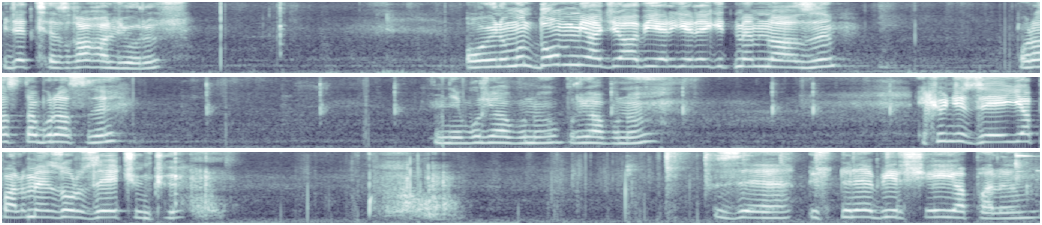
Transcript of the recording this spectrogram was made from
Bir de tezgah alıyoruz. Oyunumun donmayacağı bir yere, yere gitmem lazım. Orası da burası. Ne buraya bunu, buraya bunu. İlk önce Z'yi yapalım. En zor Z çünkü. Z. Üstüne bir şey yapalım.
